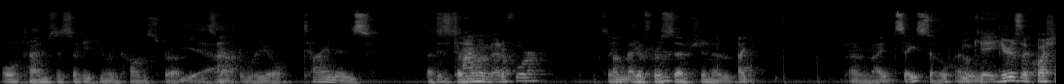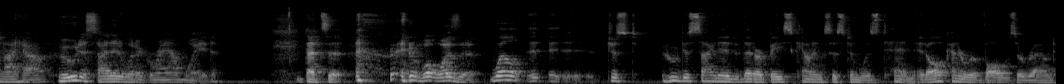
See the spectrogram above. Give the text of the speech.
Well, time's just like a human construct. Yeah, It's not real. Time is. That's is just time like a metaphor? it's like a your metaphor? perception of. I- Um, I'd say so. I mean, okay, here's a question I have: Who decided what a gram weighed, that's it. and what was it? Well, it, it, it- just who decided that our base counting system was 10? It all kind of revolves around,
